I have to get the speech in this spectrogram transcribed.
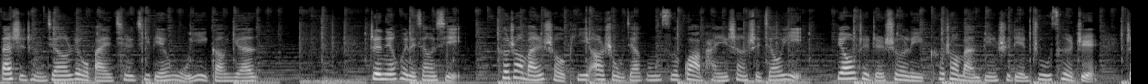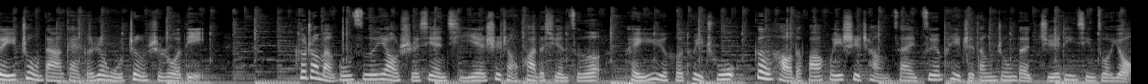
大市成交六百七十七点五亿港元。证监会的消息。科创板首批二十五家公司挂牌上市交易，标志着设立科创板并试点注册制这一重大改革任务正式落地。科创板公司要实现企业市场化的选择、培育和退出，更好地发挥市场在资源配置当中的决定性作用。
